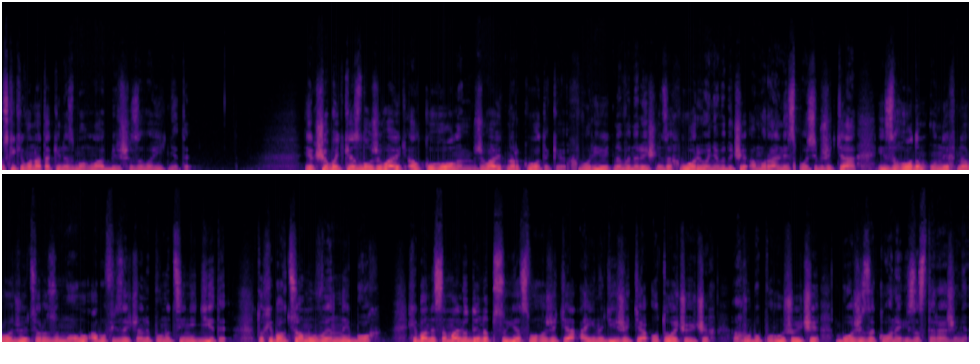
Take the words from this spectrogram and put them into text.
оскільки вона так і не змогла більше завагітніти. Якщо батьки зловживають алкоголем, вживають наркотики, хворіють на венеричні захворювання, ведучи аморальний спосіб життя, і згодом у них народжуються розумово або фізично неповноцінні діти, то хіба в цьому винний Бог? Хіба не сама людина псує свого життя, а іноді й життя оточуючих, грубо порушуючи Божі закони і застереження?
